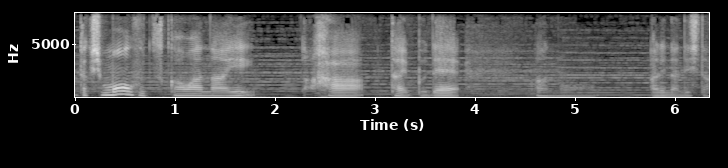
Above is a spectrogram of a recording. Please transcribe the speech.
私毛布使わない派タイプであのあれなんでした？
